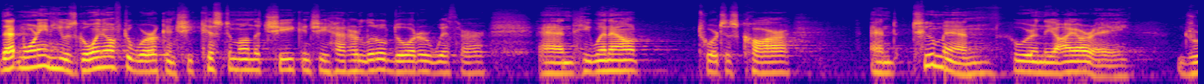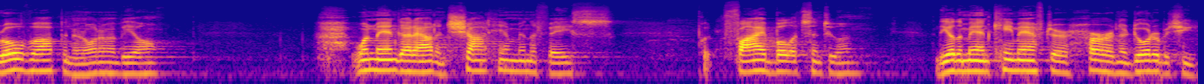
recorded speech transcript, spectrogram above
that morning he was going off to work and she kissed him on the cheek and she had her little daughter with her. And he went out towards his car and two men who were in the IRA drove up in an automobile. One man got out and shot him in the face put five bullets into him. The other man came after her and her daughter, but she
